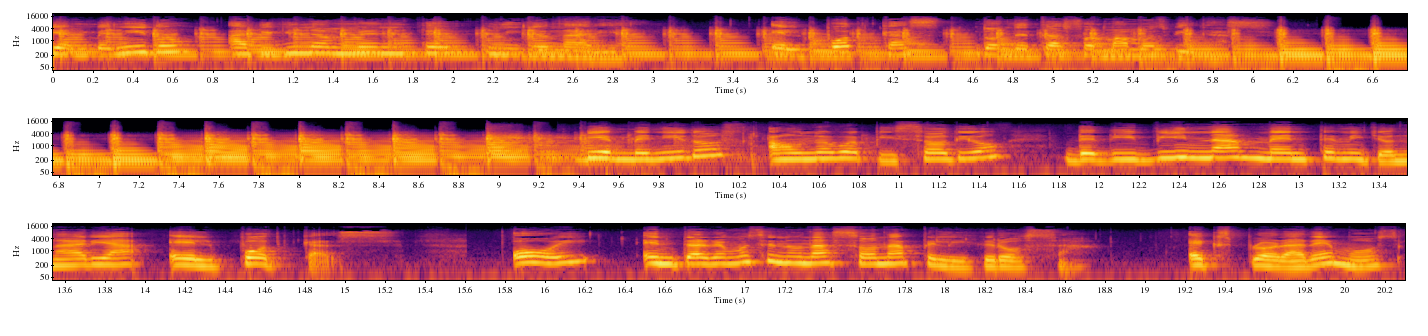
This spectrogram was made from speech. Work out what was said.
Bienvenido a Divinamente Millonaria, el podcast donde transformamos vidas. Bienvenidos a un nuevo episodio de Divinamente Millonaria, el podcast. Hoy entraremos en una zona peligrosa. Exploraremos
